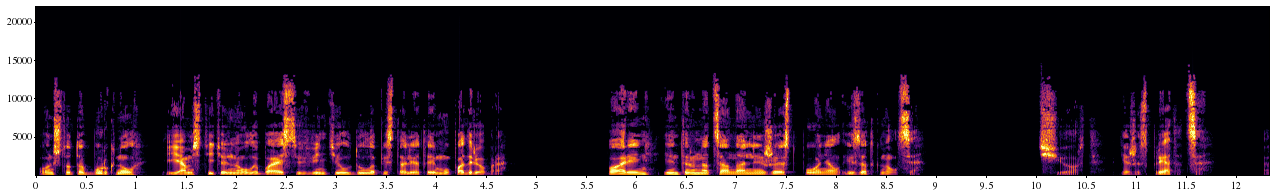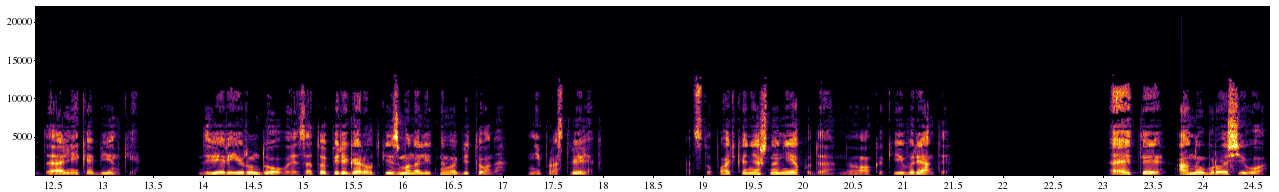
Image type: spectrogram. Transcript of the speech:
Он что-то буркнул, и я, мстительно улыбаясь, ввинтил дуло пистолета ему под ребра. Парень интернациональный жест понял и заткнулся. Черт, где же спрятаться? В дальней кабинке. Двери ерундовые, зато перегородки из монолитного бетона. Не прострелят. Отступать, конечно, некуда, но какие варианты? «Эй ты, а ну брось его!»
